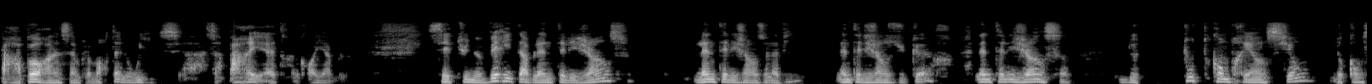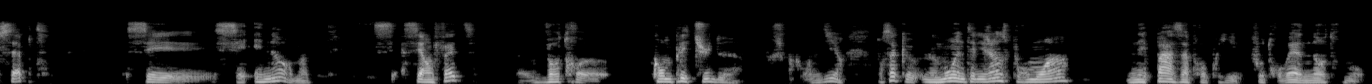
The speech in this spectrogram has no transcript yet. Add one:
Par rapport à un simple mortel, oui, ça, ça paraît être incroyable. C'est une véritable intelligence, l'intelligence de la vie, l'intelligence du cœur, l'intelligence de toute compréhension de concept, c'est énorme. C'est en fait votre complétude. Je sais pas comment le dire. C'est pour ça que le mot intelligence pour moi n'est pas approprié. Il faut trouver un autre mot.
